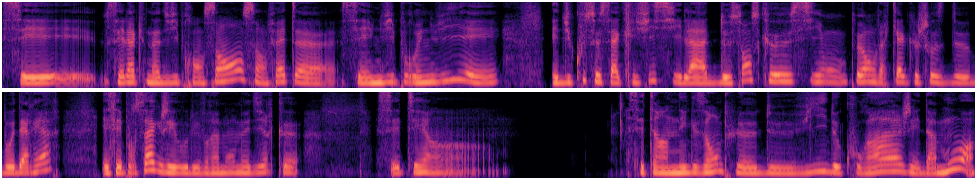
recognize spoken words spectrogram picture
C'est c'est là que notre vie prend sens. En fait, euh, c'est une vie pour une vie et et du coup, ce sacrifice, il a de sens que si on peut en faire quelque chose de beau derrière. Et c'est pour ça que j'ai voulu vraiment me dire que c'était un c'était un exemple de vie, de courage et d'amour.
